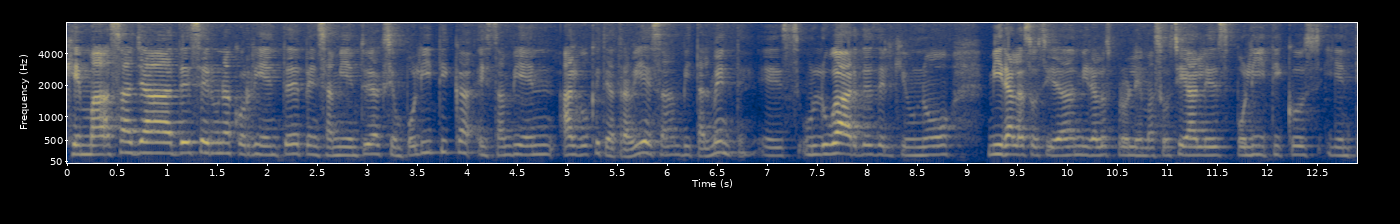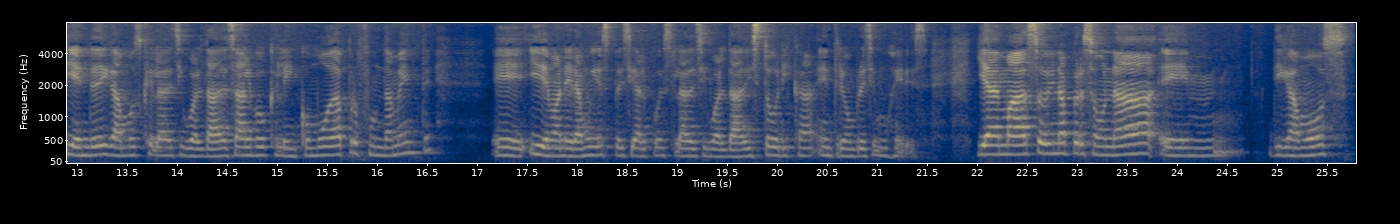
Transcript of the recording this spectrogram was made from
que más allá de ser una corriente de pensamiento y de acción política, es también algo que te atraviesa vitalmente. Es un lugar desde el que uno mira la sociedad, mira los problemas sociales, políticos y entiende, digamos, que la desigualdad es algo que le incomoda profundamente eh, y de manera muy especial, pues la desigualdad histórica entre hombres y mujeres. Y además soy una persona, em, digamos,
